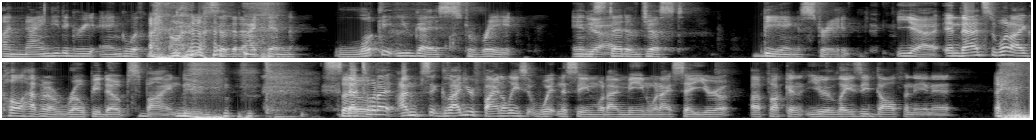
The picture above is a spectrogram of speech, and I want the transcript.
a 90 degree angle with my body so that I can look at you guys straight instead of just being straight. Yeah, and that's what I call having a ropey dope spine, dude. so that's what I. I'm glad you're finally witnessing what I mean when I say you're a, a fucking you're lazy dolphin in it.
